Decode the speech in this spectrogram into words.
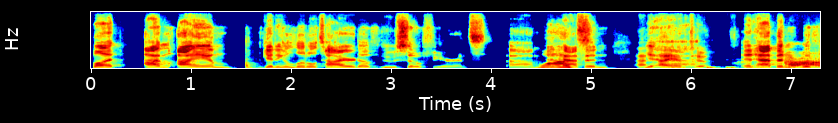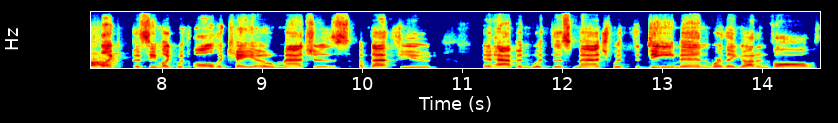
but I'm I am getting a little tired of Uso Ference. Um, What? It happened. Yeah. I am too. It happened with Ah. like it seemed like with all the KO matches of that feud. It happened with this match with the Demon where they got involved.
